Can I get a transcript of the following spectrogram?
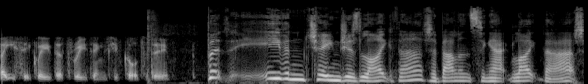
basically the three things you've got to do. But even changes like that, a balancing act like that,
